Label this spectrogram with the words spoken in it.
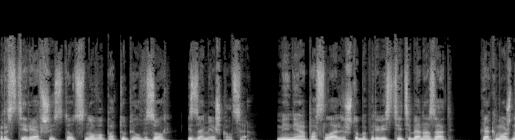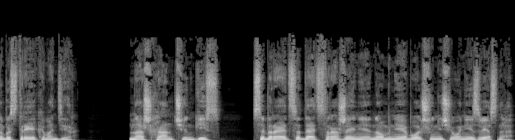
Растерявшись, тот снова потупил взор и замешкался. «Меня послали, чтобы привести тебя назад. Как можно быстрее, командир. Наш хан Чингис собирается дать сражение, но мне больше ничего не известно.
